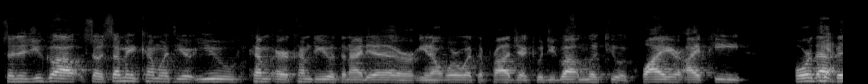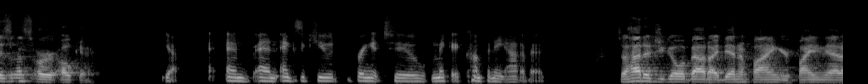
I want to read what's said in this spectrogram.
So did you go out? So somebody come with you, you come or come to you with an idea, or you know, or with a project. Would you go out and look to acquire IP for that business, or okay? Yeah, and and execute, bring it to make a company out of it. So how did you go about identifying or finding that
